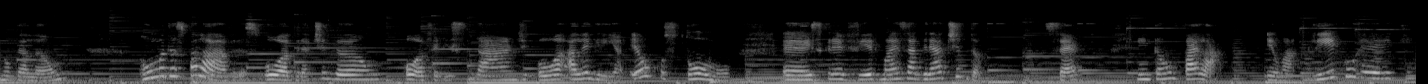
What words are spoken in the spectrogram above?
no galão uma das palavras, ou a gratidão, ou a felicidade, ou a alegria. Eu costumo é, escrever mais a gratidão, certo? Então, vai lá. Eu aplico o reiki,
